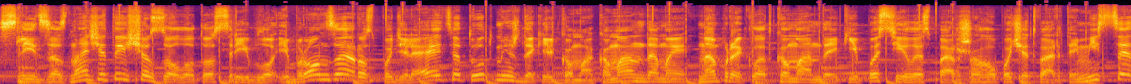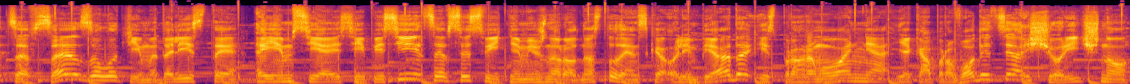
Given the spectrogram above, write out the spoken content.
Слід зазначити, що золото, срібло і бронза розподіляються тут між декількома командами. Наприклад, команди, які посіли з першого по четверте місце, це все золоті медалісти. AMC ICPC – це всесвітня міжнародна студентська олімпіада із програмування, яка проводиться щорічно.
